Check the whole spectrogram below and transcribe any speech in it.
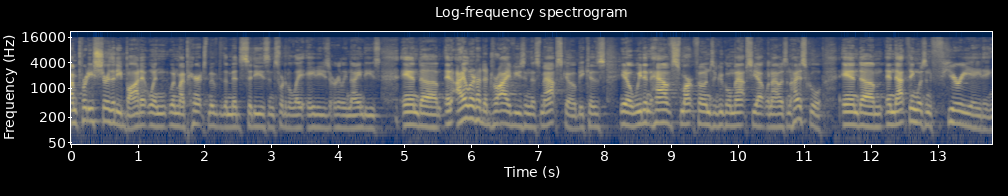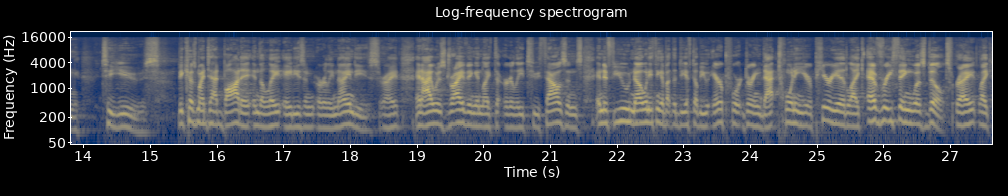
am pretty sure that he bought it when, when my parents moved to the mid cities in sort of the late 80s, early 90s. And, uh, and I learned how to drive using this Mapsco because you know we didn't have smartphones and Google Maps yet when I was in high school, and um, and that thing was infuriating to use because my dad bought it in the late 80s and early 90s, right? And I was driving in like the early 2000s. And if you know anything about the DFW airport during that 20 year period, like everything was built, right? Like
